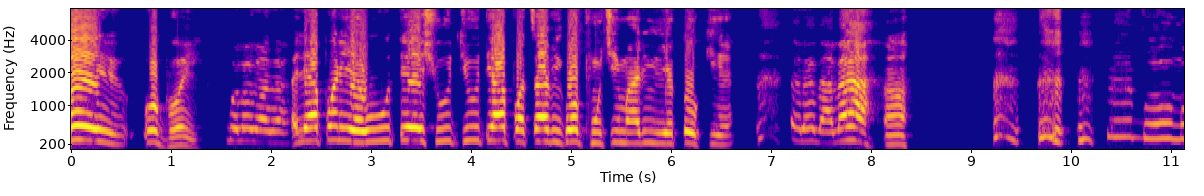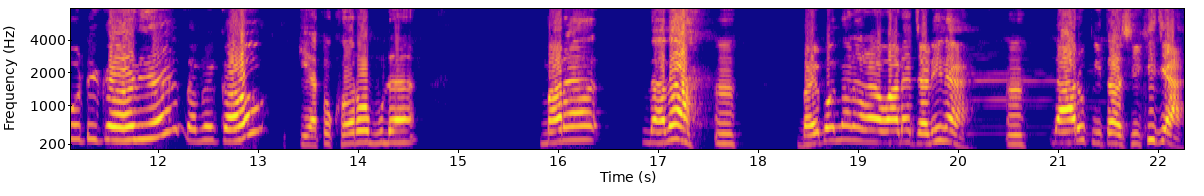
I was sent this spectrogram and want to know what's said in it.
ઓય ઓ ભાઈ. બોલો દાદા. અલ્યા પણ એવું તે શું થયું? ત્યાં પચાસ વીઘો ફૂંચી મારી એ તો કે. અરે દાદા. હા, બહુ મોટી કહાની હે તમે કહો. કે તો ખરો બુડા. મારા દાદા ભાઈબંધ ના વાડે ચડીને દારૂ પીતા શીખી ગયા.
